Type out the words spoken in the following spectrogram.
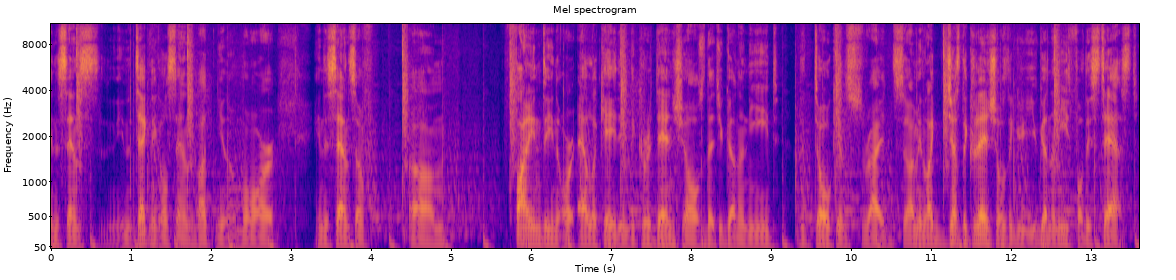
in the sense, in the technical sense, but you know, more in the sense of um, finding or allocating the credentials that you're gonna need, the tokens, right? So I mean, like just the credentials that you're gonna need for this test.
